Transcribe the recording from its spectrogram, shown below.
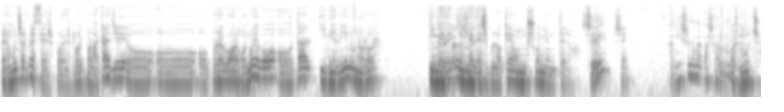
Pero muchas veces pues voy por la calle o, o- o pruebo algo nuevo o tal y me viene un olor y ¿Te me, de- y me desbloquea un sueño entero. ¿Sí? Sí, A mí eso no me ha pasado nunca. pues mucho,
